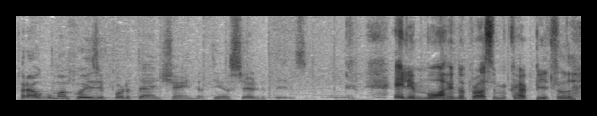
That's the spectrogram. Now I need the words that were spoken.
pra alguma coisa importante ainda, tenho certeza. Ele morre no próximo capítulo.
